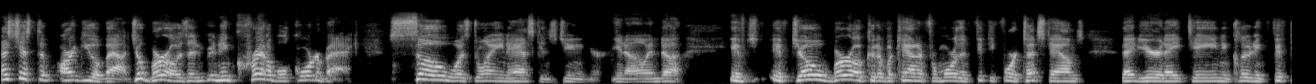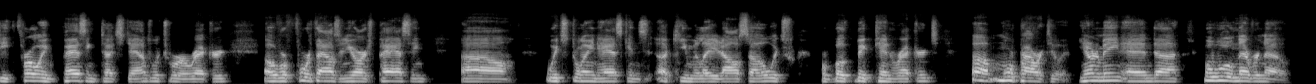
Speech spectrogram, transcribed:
that's just to argue about. Joe Burrow is an, an incredible quarterback. So was Dwayne Haskins Jr. You know, and uh, if if Joe Burrow could have accounted for more than 54 touchdowns that year in 18, including 50 throwing passing touchdowns, which were a record, over 4,000 yards passing, uh, which Dwayne Haskins accumulated also, which were both Big Ten records. uh, more power to it. You know what I mean? And uh, but we'll never know.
